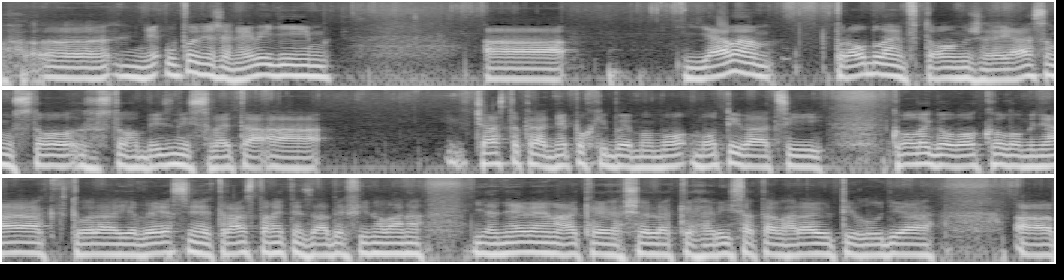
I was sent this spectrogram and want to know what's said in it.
e, ne, úplne, že nevidím. A ja mám problém v tom, že ja som z toho, z toho biznis sveta a častokrát nepochybujem o motivácii kolegov okolo mňa, ktorá je jasne transparentne zadefinovaná. Ja neviem, aké všelijaké hry sa tam hrajú tí ľudia a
